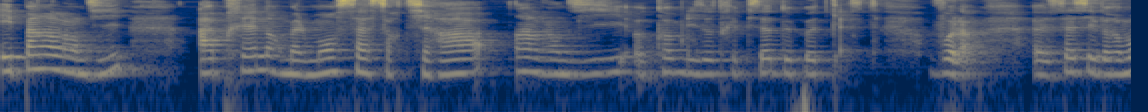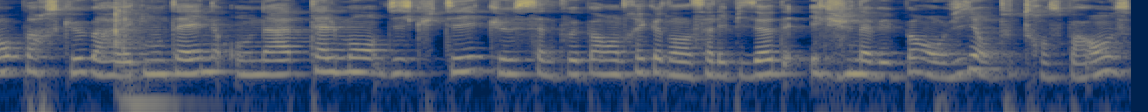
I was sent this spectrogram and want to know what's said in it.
et pas un lundi. Après, normalement, ça sortira un lundi comme les autres épisodes de podcast. Voilà, euh, ça c'est vraiment parce que bah, avec Montaigne, on a tellement discuté que ça ne pouvait pas rentrer que dans un seul épisode et que je n'avais pas envie, en toute transparence,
